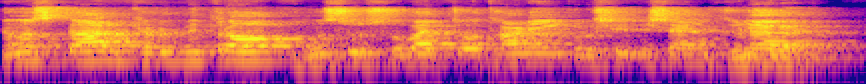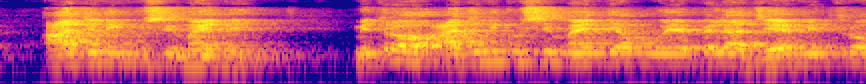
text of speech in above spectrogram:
નમસ્કાર ખેડૂત મિત્રો, હું છું સુભાષ ચોથાણી, કૃષિ નિશાન જુનાગઢ. આજની કૃષિ માહિતી. મિત્રો, આજની કૃષિ માહિતી આપું એ પહેલાં જે મિત્રો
